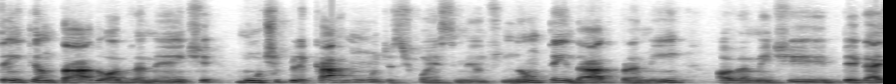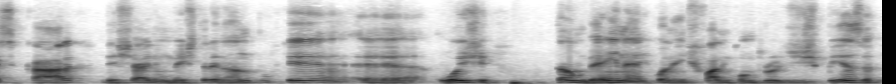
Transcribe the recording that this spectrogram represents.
tem tentado, obviamente, multiplicar muito esses conhecimentos. Não tem dado para mim, obviamente, pegar esse cara, deixar ele um mês treinando, porque é, hoje também, né, quando a gente fala em controle de despesa,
